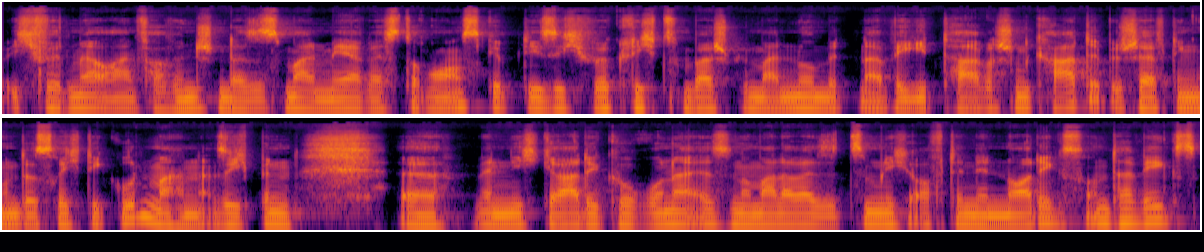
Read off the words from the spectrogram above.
ich würde mir auch einfach wünschen, dass es mal mehr Restaurants gibt, die sich wirklich zum Beispiel mal nur mit einer vegetarischen Karte beschäftigen und das richtig gut machen. Also ich bin, äh, wenn nicht gerade Corona ist, normalerweise ziemlich oft in den Nordics unterwegs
